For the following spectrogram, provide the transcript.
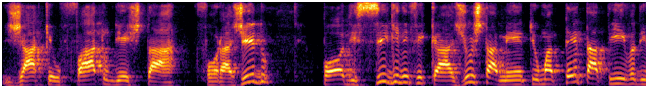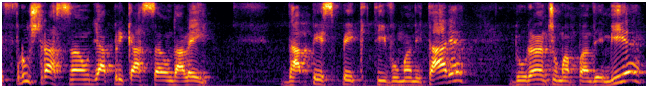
já que o fato de estar foragido pode significar justamente uma tentativa de frustração de aplicação da lei. Da perspectiva humanitária, durante uma pandemia,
